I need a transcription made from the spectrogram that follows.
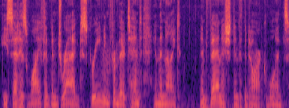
He said his wife had been dragged screaming from their tent in the night and vanished into the dark woods.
